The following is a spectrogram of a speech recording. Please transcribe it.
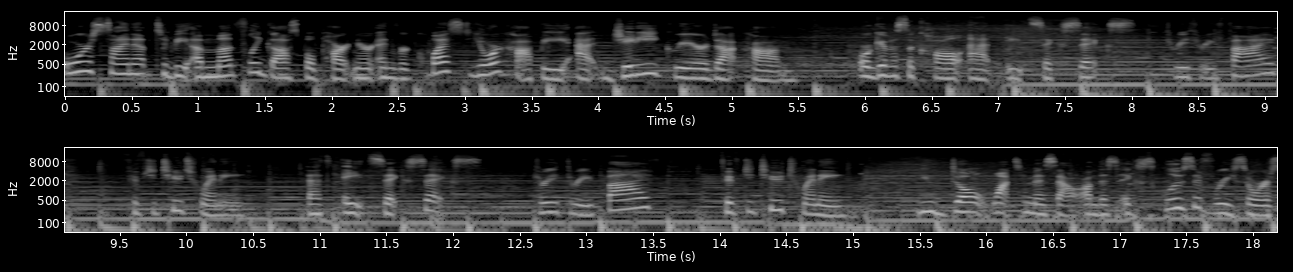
or sign up to be a monthly gospel partner and request your copy at jdgreear.com or give us a call at 866 335 5220. That's 866 335 5220. You don't want to miss out on this exclusive resource,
